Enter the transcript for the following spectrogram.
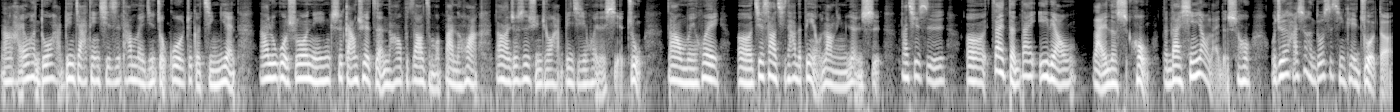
那还有很多罕病家庭，其实他们已经走过这个经验。那如果说您是刚确诊，然后不知道怎么办的话，当然就是寻求罕病基金会的协助。那我们也会呃介绍其他的病友让您认识。那其实呃在等待医疗来的时候，等待新药来的时候，我觉得还是很多事情可以做的。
